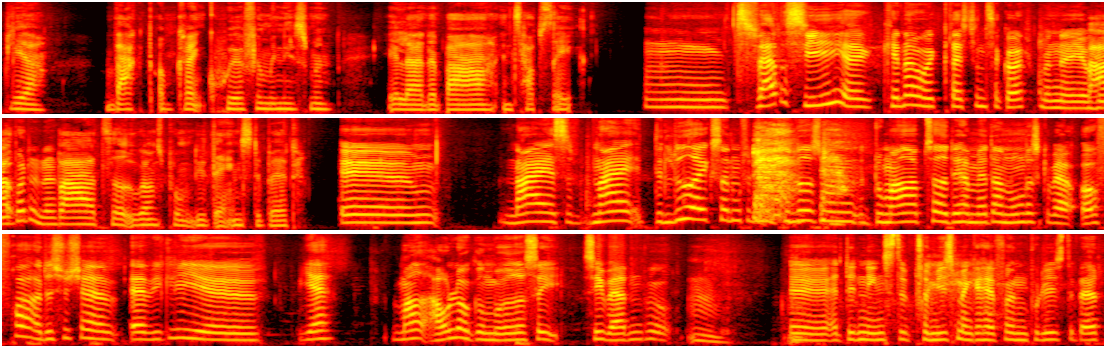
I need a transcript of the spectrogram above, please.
bliver vagt omkring queer-feminismen? Eller er det bare en tabt sag? Mm, svært at sige. Jeg kender jo ikke Christian så godt, men øh, jeg bare, håber det da. Bare taget udgangspunkt i dagens debat. Øhm, nej, altså, nej, det lyder ikke sådan, fordi det lyder sådan, du er meget optaget af det her med, at der er nogen, der skal være ofre, og det synes jeg er, er virkelig, øh, ja, meget aflukket måde at se, se verden på. Mm. Øh, at det er den eneste præmis, man kan have for en politisk debat.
